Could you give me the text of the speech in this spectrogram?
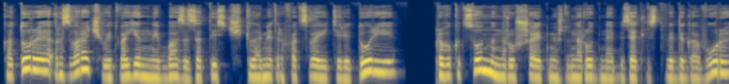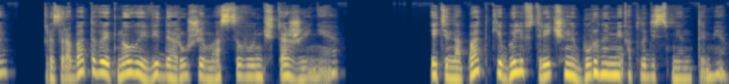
которая разворачивает военные базы за тысячи километров от своей территории, провокационно нарушает международные обязательства и договоры, разрабатывает новые виды оружия массового уничтожения. Эти нападки были встречены бурными аплодисментами.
